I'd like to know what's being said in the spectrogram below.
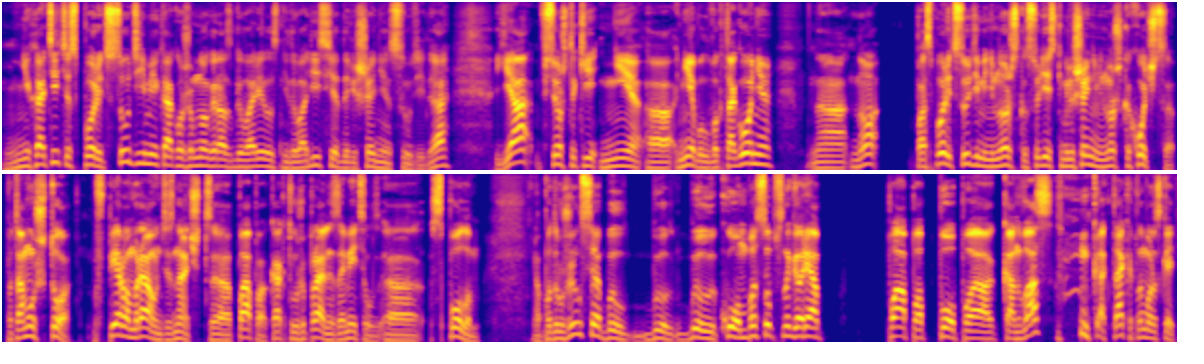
Не хотите спорить с судьями, как уже много раз говорилось, не доводите до решения судей, да? Я все ж таки не, а, не был в октагоне, а, но поспорить с судьями немножко, с судейским решением немножко хочется. Потому что в первом раунде, значит, э, папа, как ты уже правильно заметил, э, с Полом подружился, был, был, был комбо, собственно говоря, папа, попа, канвас, как так это можно сказать.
